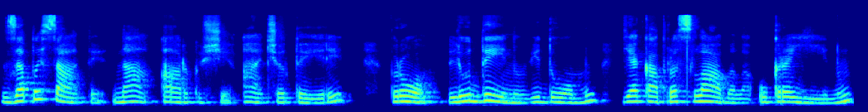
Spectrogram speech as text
записати на аркуші А4 про людину відому, яка прославила Україну,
